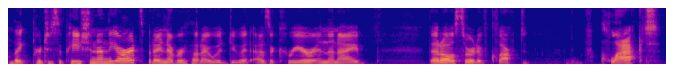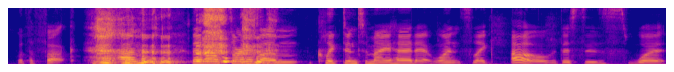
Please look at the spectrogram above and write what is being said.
like participation in the arts, but I never thought I would do it as a career. And then I that all sort of clacked clacked? What the fuck? Um, that all sort of um, clicked into my head at once like oh this is what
